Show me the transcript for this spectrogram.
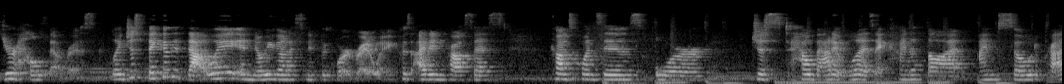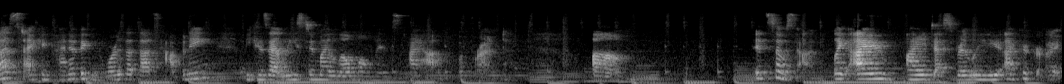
your health at risk. Like just think of it that way and know you gotta snip the cord right away because I didn't process consequences or just how bad it was. I kind of thought I'm so depressed. I can kind of ignore that that's happening because at least in my low moments, I have a friend. Um, it's so sad. Like I, I desperately, I could cry.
